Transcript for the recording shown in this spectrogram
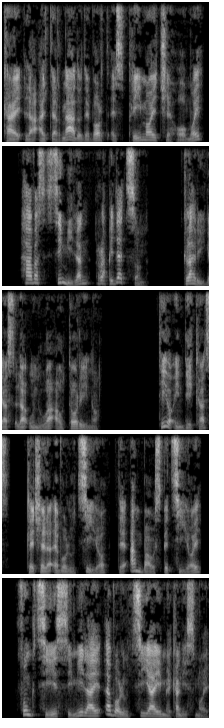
cae la alternado de vort esprimoi ce homoi havas similan rapidetson, clarigas la unua autorino. Tio indicas che ce la evoluzio de ambau spezioi funcciis similae evoluziai mecanismoi.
